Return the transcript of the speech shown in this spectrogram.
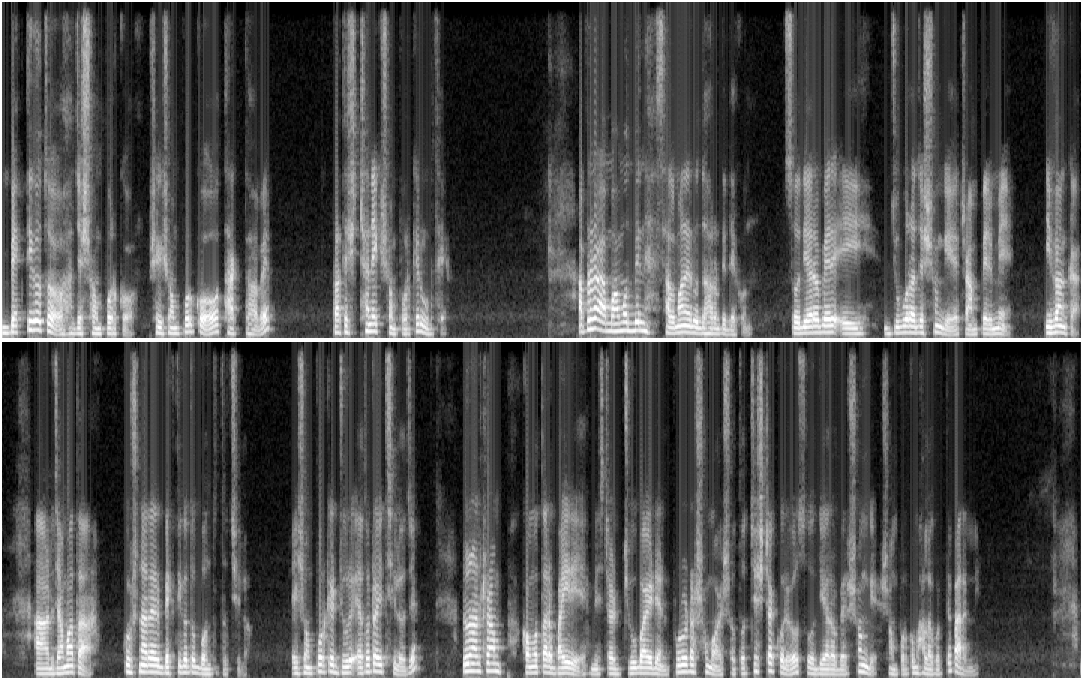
ব্যক্তিগত যে সম্পর্ক, সেই সম্পর্ক থাকতে হবে প্রাতিষ্ঠানিক সম্পর্কের ঊর্ধ্বে। আপনারা মোহাম্মদ বিন সালমানের উদাহরণটি দেখুন। সৌদি আরবের এই যুবরাজের সঙ্গে ট্রাম্পের মেয়ে ইভাঙ্কা আর জামাতা কুশনারের ব্যক্তিগত বন্ধুত্ব ছিল। এই সম্পর্কের জুড়ে এতটাই ছিল যে, ডোনাল্ড ট্রাম্প ক্ষমতার বাইরে মিস্টার জো বাইডেন পুরোটা সময় শত চেষ্টা করেও সৌদি আরবের সঙ্গে সম্পর্ক ভালো করতে পারেননি।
